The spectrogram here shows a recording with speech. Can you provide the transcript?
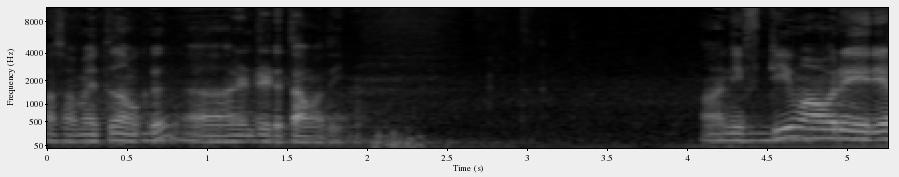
ആ സമയത്ത് നമുക്ക് എൻട്രി എടുത്താൽ മതി. നിഫ്റ്റിയും ആ ഒരു ഏരിയ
